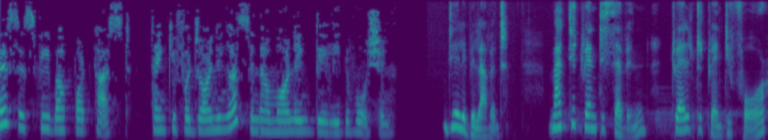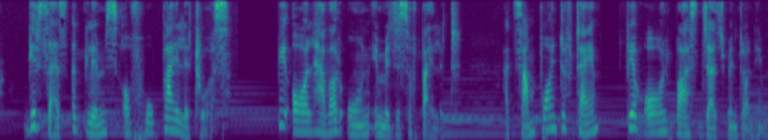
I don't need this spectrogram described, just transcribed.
This is FEBA Podcast. Thank you for joining us in our morning daily devotion. Dearly beloved, Matthew 27 12 to 24 gives us a glimpse of who Pilate was. We all have our own images of Pilate. At some point of time, we have all passed judgment on him.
